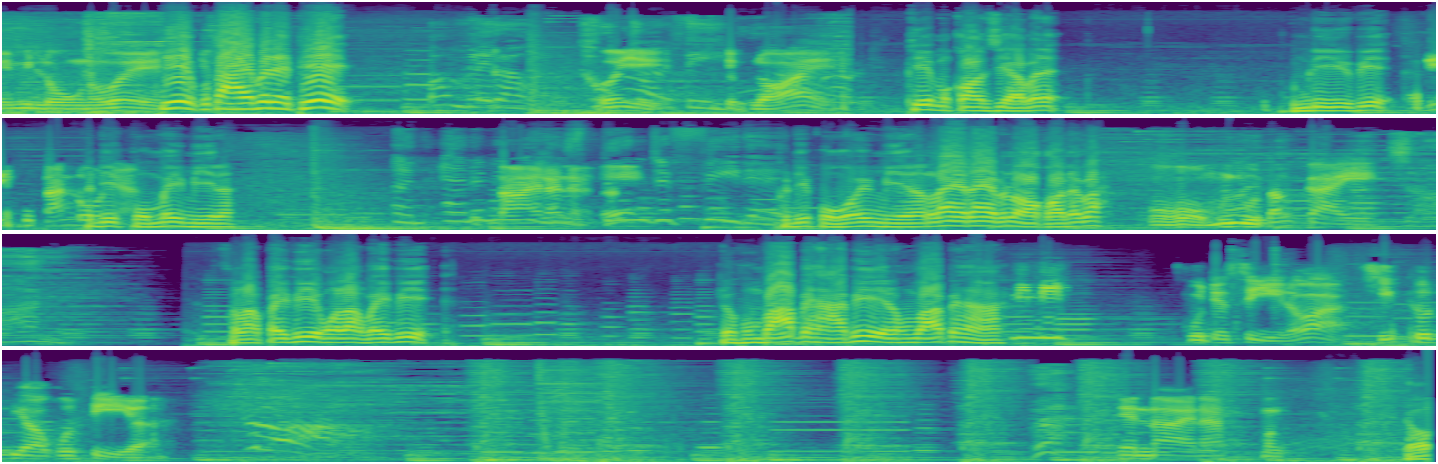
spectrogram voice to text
ไม่มีลงนะเว้ยพี่กูตายไปเลยพี่ ป้อมเลยเราถูกเฮ้ยโจมตีเรียบร้อยพี่มังกรเสียไปเนี่ยผมดีอยู่พี่อันนี้กูตันโดคนนนี้เนี่ยผมไม่มีนะ An enemy Tái đó nè. has been defeated. คนนี้ผมก็ไม่มีนะไล่ไล่มันออกก่อนได้ปะโอ้โหมึงอยู่ตั้งไกลจานกำลังไปพี่กำลังไปพี่ เดี๋ยวผมวาร์ปไปหาพี่เดี๋ยวผมวาร์ปไปหา มีมีกูจะสี่แล้วอะคลิปชุดเดียวกูสี่อะเล่นได้นะมันเดี๋ยว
